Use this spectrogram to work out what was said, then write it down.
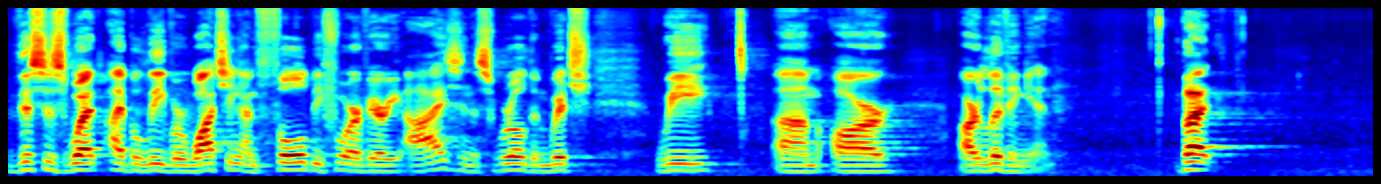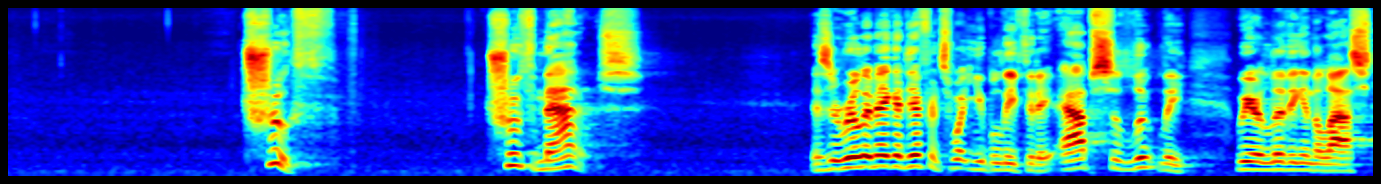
this is what I believe we're watching unfold before our very eyes in this world in which we um, are, are living in. But truth, truth matters. Does it really make a difference what you believe today? Absolutely. We are living in the last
